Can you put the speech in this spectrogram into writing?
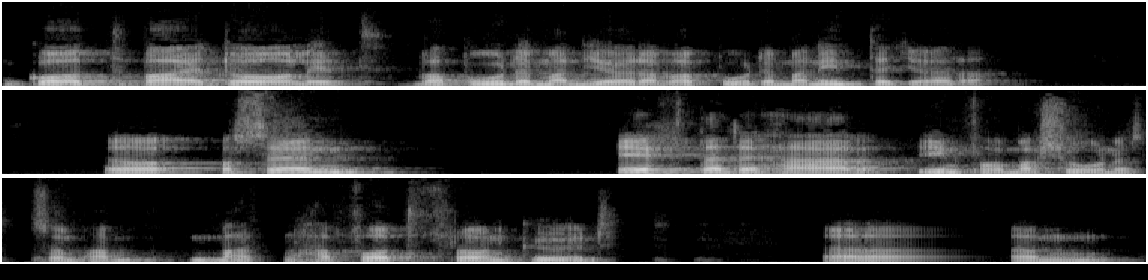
gott, vad är dåligt, vad borde man göra, vad borde man inte göra. Eh, och sen efter den här informationen som man har fått från Gud eh, um,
